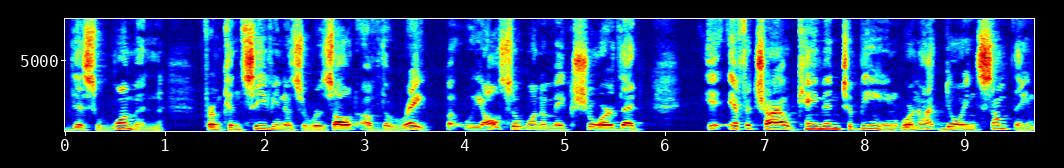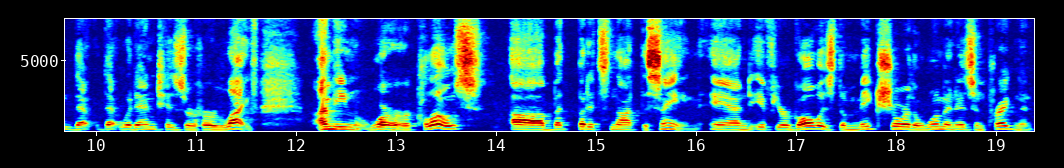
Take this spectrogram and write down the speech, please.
this woman from conceiving as a result of the rape, but we also want to make sure that if a child came into being, we're not doing something that, that would end his or her life. I mean, we're close, uh, but but it's not the same. And if your goal is to make sure the woman isn't pregnant,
